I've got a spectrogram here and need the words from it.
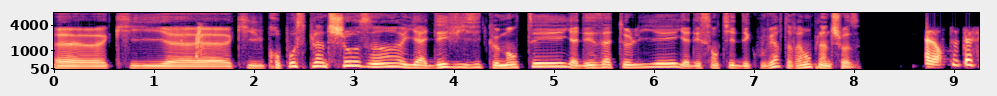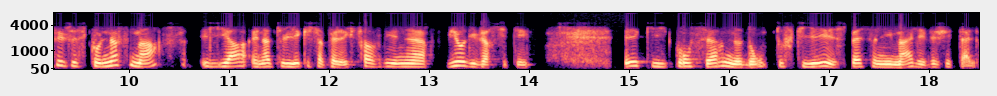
euh, qui euh, qui proposent plein de choses. hein. Il y a des visites commentées, il y a des ateliers, il y a des sentiers de découverte, vraiment plein de choses. Alors, tout à fait, jusqu'au 9 mars, il y a un atelier qui s'appelle Extraordinaire Biodiversité et qui concerne donc tout ce qui est espèces animales et végétales.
